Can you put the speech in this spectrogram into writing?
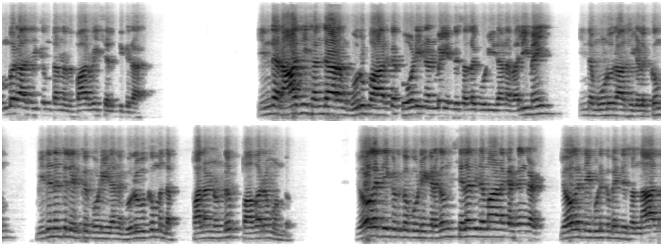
கும்பராசிக்கும் தனது பார்வை செலுத்துகிறார். இந்த ராசி சஞ்சாரம் குரு பார்க்க கோடி நன்மை என்று சொல்லக்கூடியதான வலிமை இந்த மூணு ராசிகளுக்கும் மிதனத்தில் இருக்கக்கூடியதான குருவுக்கும் அந்த பலன் உண்டு பவரும் உண்டு. யோகத்தை கொடுக்கக்கூடிய கிரகம் சில விதமான கிரகங்கள் யோகத்தை கொடுக்கும் என்று சொன்னால்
